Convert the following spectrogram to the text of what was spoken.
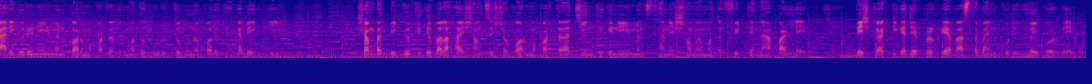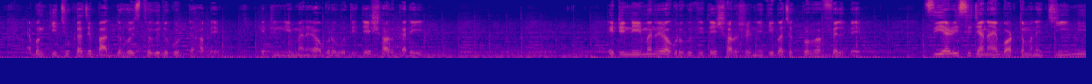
কারিগরি নির্মাণ কর্মকর্তাদের মতো গুরুত্বপূর্ণ পদে থাকা ব্যক্তি। সংবাদ বিজ্ঞপ্তিতে বলা হয়, সংশ্লিষ্ট কর্মকর্তারা চীন থেকে নির্মাণ স্থানে সময় মতো ফিরতে না পারলে বেশ কয়েকটি কাজের প্রক্রিয়া বাস্তবায়ন কঠিন হয়ে পড়বে এবং কিছু কাজে বাধ্য হয়ে স্থগিত করতে হবে। এটি নির্মাণের অগ্রগতিতে সরকারি এটি নির্মাণের অগ্রগতিতে সরাসরি নেতিবাচক প্রভাব ফেলবে। সিআরইসি জানায় বর্তমানে চীনে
